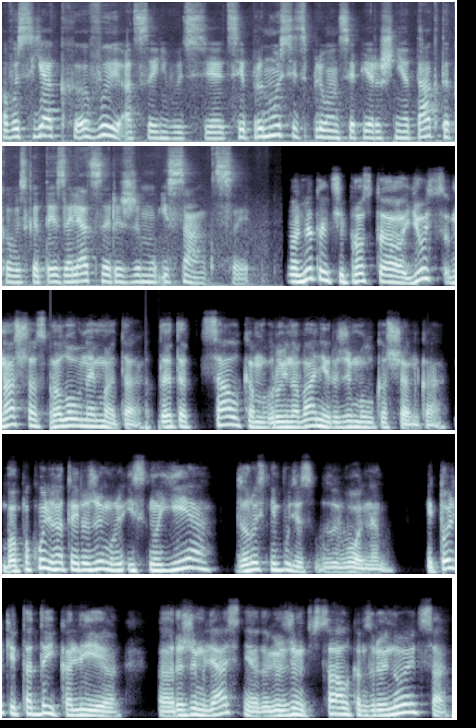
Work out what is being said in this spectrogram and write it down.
А вось як вы ацэньваеце ці прыносіць плён цяперашняя тактыка вось гэта ізаляцыя рэжыму і санкцыі? Ведаеце просто ёсць наша галоўная мэта. Это цалкам руйнаванне рэжыму лукашенко бо пакуль гэты рэжым існуе Беларусь не будзе вольным і толькі тады калі рэжым лясне режим цалкам зруйнуецца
